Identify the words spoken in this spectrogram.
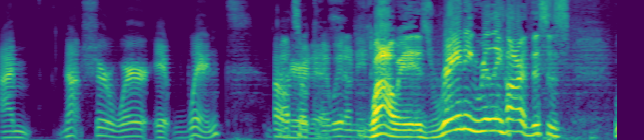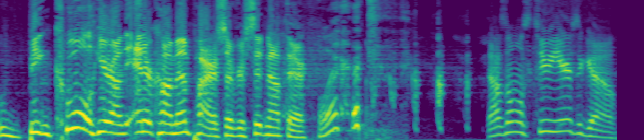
I'm not sure where it went. Oh, That's okay. We don't need. Wow, it is raining really hard. This is being cool here on the Entercom Empire. So if you're sitting out there, what? That was almost two years ago.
